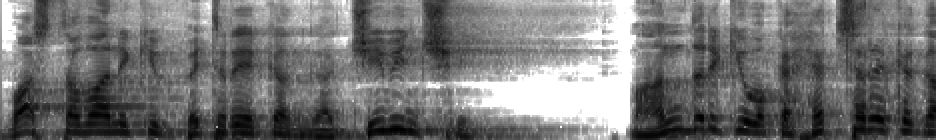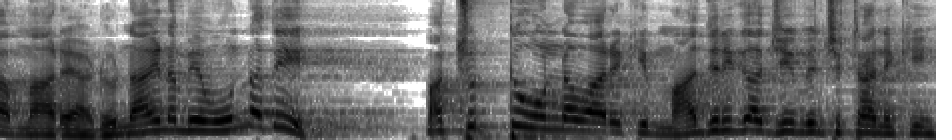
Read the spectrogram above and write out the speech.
వాస్తవానికి వ్యతిరేకంగా జీవించి మా అందరికీ ఒక హెచ్చరికగా మారాడు. నాయన మేము ఉన్నది మా చుట్టూ ఉన్న వారికి మాదిరిగా జీవించటానికి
